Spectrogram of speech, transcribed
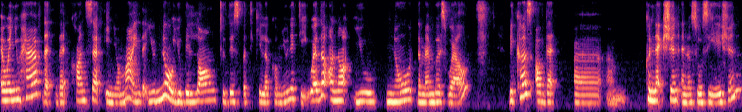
And when you have that, that concept in your mind that you know you belong to this particular community, whether or not you know the members well, because of that uh, um, connection and association,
